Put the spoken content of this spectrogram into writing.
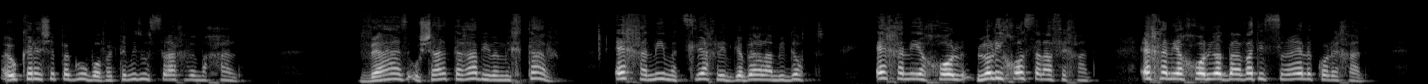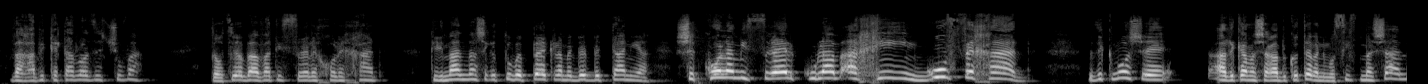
היו כאלה שפגעו בו, אבל תמיד הוא סלח ומחל. ואז הוא שאל את הרבי במכתב, איך אני מצליח להתגבר על המידות? איך אני יכול לא לכעוס על אף אחד? איך אני יכול להיות באהבת ישראל לכל אחד? והרבי כתב לו על זה תשובה. אתה רוצה להיות באהבת ישראל לכל אחד? תלמד מה שכתוב בפרק ל"ב בתניא, שכל עם ישראל כולם אחים, גוף אחד. וזה כמו ש... עד כמה שהרבי כותב, אני מוסיף משל,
